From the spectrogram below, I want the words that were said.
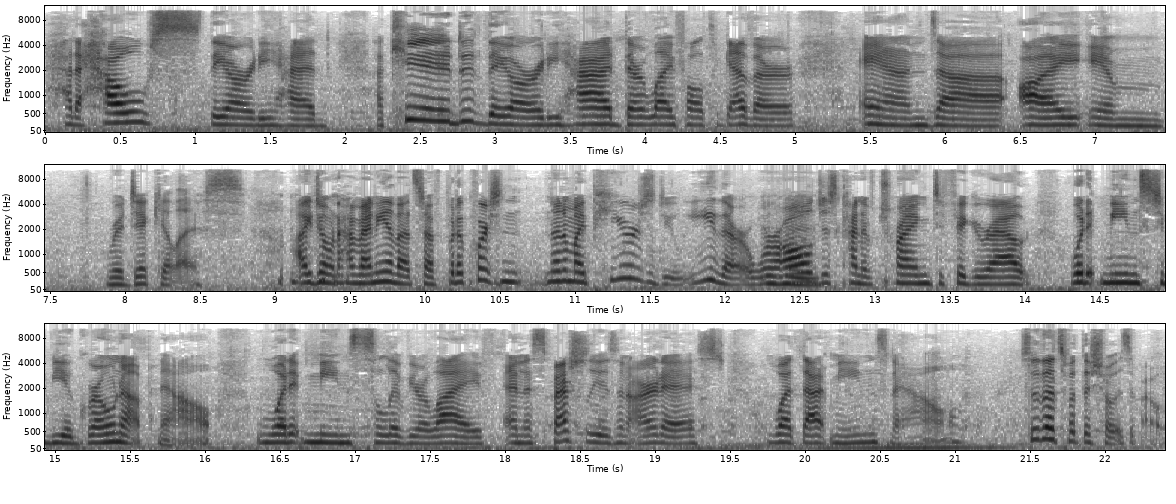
had a house. They already had a kid. They already had their life all together, and uh, I am ridiculous. I don't have any of that stuff. But of course, n- none of my peers do either. We're all Mhm. just kind of trying to figure out what it means to be a grown up now, what it means to live your life, and especially as an artist, what that means now. So that's what the show is about.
